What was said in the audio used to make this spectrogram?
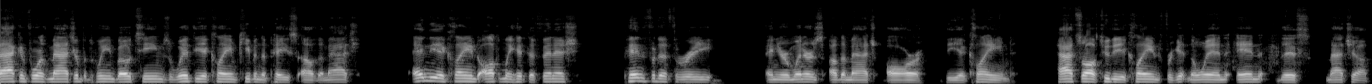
back and forth matchup between both teams with the acclaimed keeping the pace of the match. And the acclaimed ultimately hit the finish, pin for the three, and your winners of the match are the acclaimed. Hats off to the acclaimed for getting the win in this matchup.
